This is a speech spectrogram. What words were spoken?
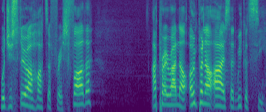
would you stir our hearts afresh? Father, I pray right now, open our eyes that we could see.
